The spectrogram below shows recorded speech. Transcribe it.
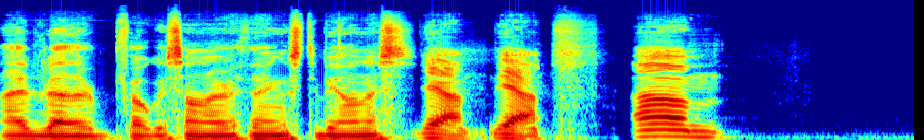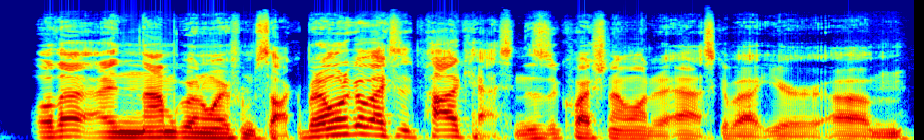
I'd rather focus on other things, to be honest. Yeah. Yeah. Um, well, that and I'm going away from soccer, but I want to go back to the podcasting. This is a question I wanted to ask about your um,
